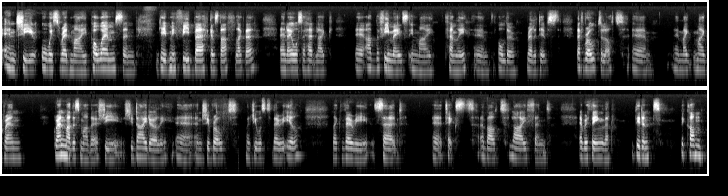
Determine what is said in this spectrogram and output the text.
and she always read my poems and gave me feedback and stuff like that. And I also had like uh, other females in my family, um, older relatives that wrote a lot. Um, my my grand grandmother's mother, she she died early, uh, and she wrote when she was very ill, like very sad uh, texts about life and everything that didn't become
